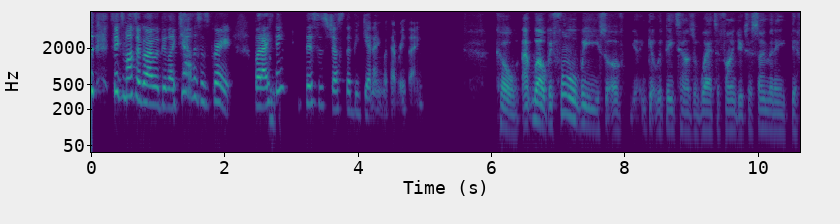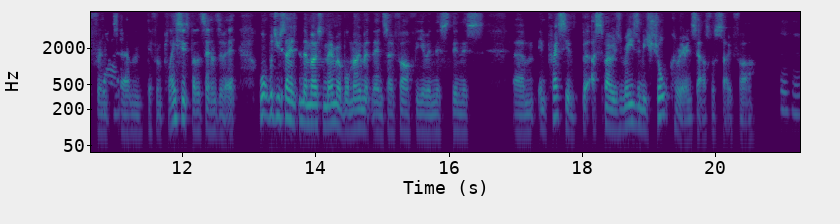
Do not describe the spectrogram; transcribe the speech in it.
six months ago i would be like yeah this is great but i mm. think this is just the beginning with everything Cool. Uh, well, before we sort of get the details of where to find you, because there's so many different yeah. um, different places by the sounds of it. What would you say has been the most memorable moment then so far for you in this in this um, impressive, but I suppose reasonably short career in Salesforce so far? Mm-hmm.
